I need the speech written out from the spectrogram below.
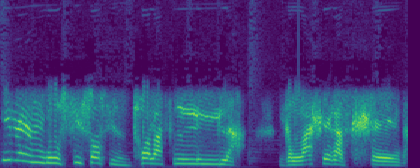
inembusiso sizithola silila zilahleka sihleka.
